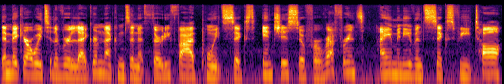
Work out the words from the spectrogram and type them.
Then make our way to the rear legroom. That comes in at 35.6 inches. So for reference, I am an even six feet tall.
